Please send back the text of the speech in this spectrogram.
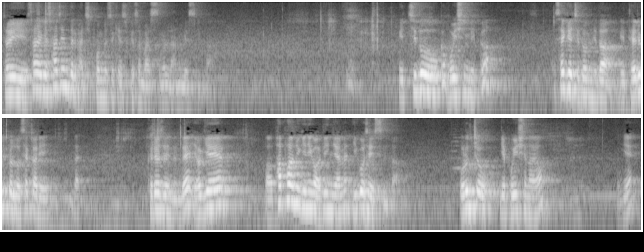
저희 사역의 사진들 같이 보면서 계속해서 말씀을 나누겠습니다. 이 지도가 보이십니까? 세계 지도입니다. 대륙별로 색깔이 그려져 있는데 여기에 어, 파푸아뉴기니가 어디 있냐면 이곳에 있습니다. 오른쪽에 보이시나요? 여기에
